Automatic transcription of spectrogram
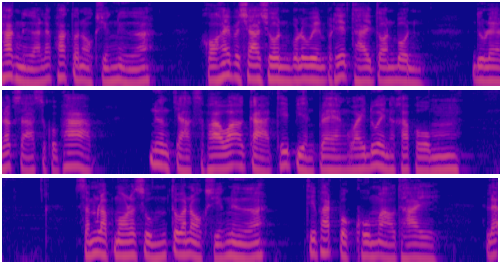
ภาคเหนือและภาคตะวันออกเฉียงเหนือ ขอให้ประชาชนบริเวณประเทศไทยตอนบน ดูแลรักษาสุขภาพ เนื่องจากสภาวะอากาศที่เปลี่ยนแปลงไว้ด้วยนะครับผมสำหรับมรสุมตะวันออกเฉียงเหนือที่พัดปกคลุมอ่าวไทย และ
